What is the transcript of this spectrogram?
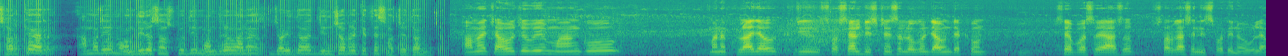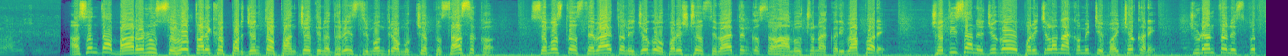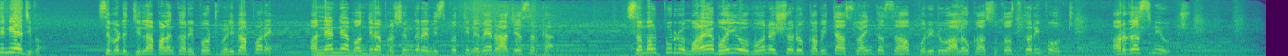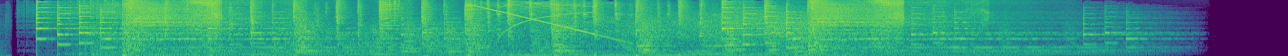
ସରକାର ଆମର ଏ ମନ୍ଦିର ସଂସ୍କୃତି ମନ୍ଦିର ମାନେ ଜଡ଼ିତ ଜିନିଷ ଉପରେ କେତେ ସଚେତନ। ଆମେ ଚାହୁଁଛୁ ବି ମାଆଙ୍କୁ ମାନେ ଖୋଲା ଯାଉ କିଛି ସୋସିଆଲ ଡିଷ୍ଟାନ୍ସ ଲୋକ ଯାଉନ୍ ଦେଖୁନ୍ ସେ ପଛରେ ଆସୁ ସରକାର ସେ ନିଷ୍ପତ୍ତି ନେବ ବୋଲି ଆମେ ଭାବୁଛୁ ଆସନ୍ତା ବାରରୁ ଷୋହଳ ତାରିଖ ପର୍ଯ୍ୟନ୍ତ ପାଞ୍ଚ ଦିନ ଧରି ଶ୍ରୀମନ୍ଦିର ମୁଖ୍ୟ ପ୍ରଶାସକ ସମସ୍ତ ସେବାୟତ ନିଯୋଗ ଓ ବରିଷ୍ଠ ସେବାୟତଙ୍କ ସହ ଆଲୋଚନା କରିବା ପରେ ଛତିଶା ନିଯୋଗ ଓ ପରିଚାଳନା କମିଟି ବୈଠକରେ ଚୂଡ଼ାନ୍ତ ନିଷ୍ପତ୍ତି ନିଆଯିବ। ସେପଟେ ଜିଲ୍ଲାପାଳଙ୍କ ରିପୋର୍ଟ ମିଳିବା ପରେ ଅନ୍ୟାନ୍ୟ ମନ୍ଦିର ପ୍ରସଙ୍ଗରେ ନିଷ୍ପତ୍ତି ନେବେ ରାଜ୍ୟ ସରକାର। ସମ୍ବଲପୁରରୁ ମଳୟ ଭୋଇ ଓ ଭୁବନେଶ୍ୱରରୁ କବିତା ସ୍ୱାଇଁଙ୍କ ସହ ପୁରୀରୁ ଆଲୋକ ଆଶୁତୋଷଙ୍କ ରିପୋର୍ଟ। Argus news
